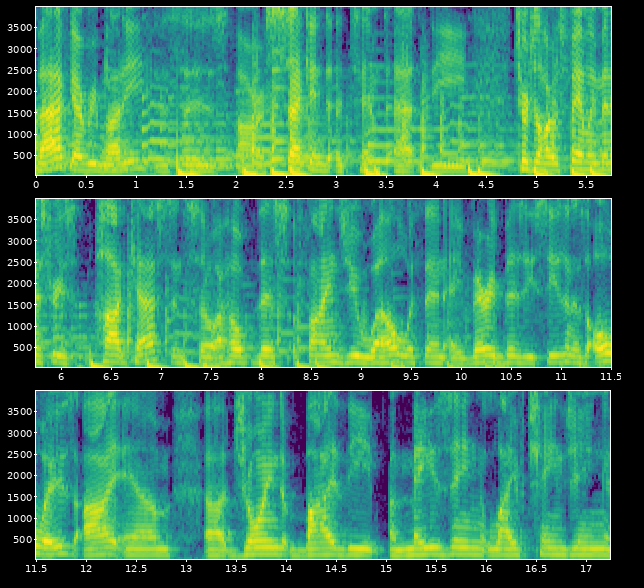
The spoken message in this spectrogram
back, everybody. This is our second attempt at the Church of the Harvest Family Ministries podcast. And so I hope this finds you well within a very busy season. As always, I am uh, joined by the amazing, life changing,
